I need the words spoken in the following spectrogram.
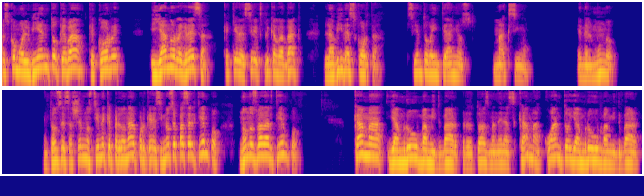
Es como el viento que va, que corre y ya no regresa. ¿Qué quiere decir? Explica el Radak. La vida es corta. 120 años máximo en el mundo. Entonces Hashem nos tiene que perdonar porque si no se pasa el tiempo, no nos va a dar tiempo. Kama Yamru Bamidbar, pero de todas maneras, Kama, ¿cuánto Yamru Bamidbar?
